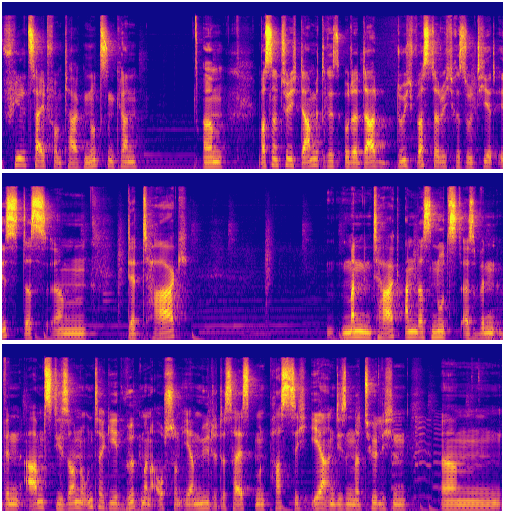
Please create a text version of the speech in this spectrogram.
viel Zeit vom Tag nutzen kann. Ähm, was natürlich damit oder dadurch, was dadurch resultiert, ist, dass ähm, der Tag man den Tag anders nutzt. Also wenn, wenn abends die Sonne untergeht, wird man auch schon eher müde. Das heißt, man passt sich eher an diesen natürlichen ähm,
